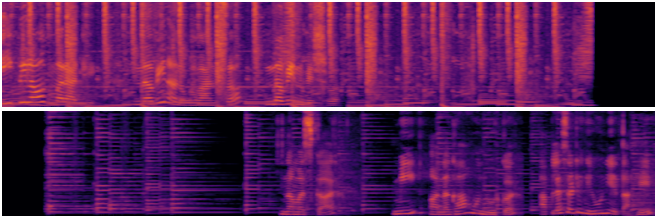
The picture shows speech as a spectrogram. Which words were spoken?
इपिलॉग मराठी. नवीन अनुभवांचं नवीन विश्व. नमस्कार. मी अनघा मुनूरकर. आपल्यासाठी घेऊन येत आहे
